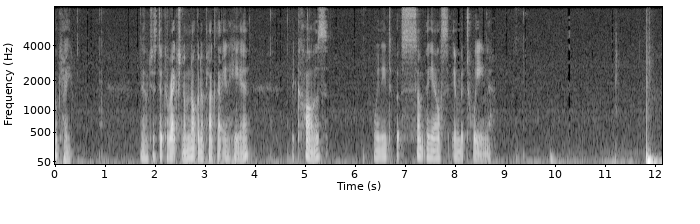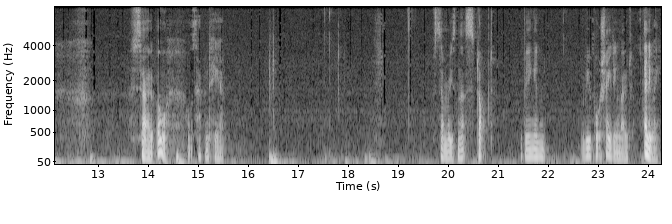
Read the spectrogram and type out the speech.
Okay, now just a correction, I'm not going to plug that in here because we need to put something else in between. So, oh, what's happened here? For some reason that stopped being in viewport shading mode. Anyway,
